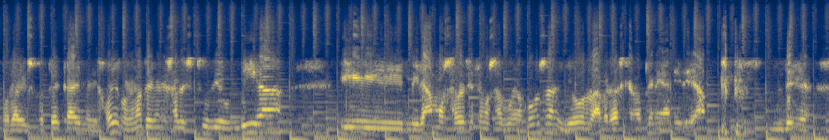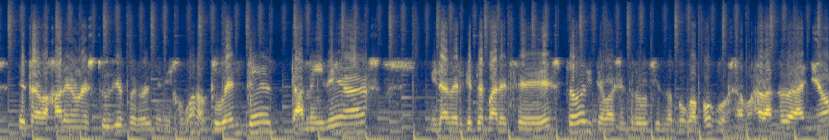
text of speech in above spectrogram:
por la discoteca y me dijo, oye, ¿por qué no te vienes al estudio un día y miramos a ver si hacemos alguna cosa? Y yo la verdad es que no tenía ni idea de, de trabajar en un estudio, pero él me dijo, bueno, tú vente, dame ideas, mira a ver qué te parece esto y te vas introduciendo poco a poco. Estamos hablando del año,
